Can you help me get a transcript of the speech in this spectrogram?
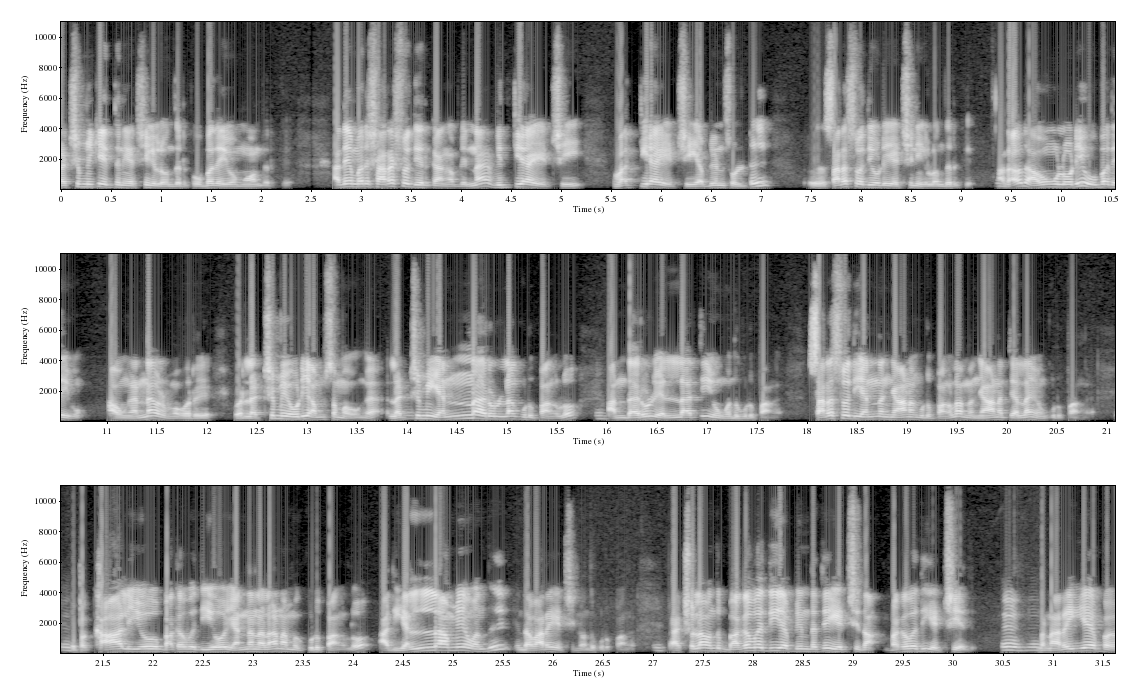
லட்சுமிக்கே இத்தனை யட்சிகள் வந்திருக்கு உபதெய்வமும் வந்திருக்கு. அதே மாதிரி சரஸ்வதி இருக்காங்க அப்படின்னா வித்யா யட்சி வத்தியா யட்சி அப்படின்னு சொல்லிட்டு சரஸ்வதியோடைய யட்சினிகள் வந்து இருக்கு அதாவது அவங்களுடைய உபதெய்வம். அவங்க என்ன ஒரு ஒரு லட்சுமியோடைய அம்சம் அவங்க. லட்சுமி என்ன அருள்லாம் கொடுப்பாங்களோ அந்த அருள் எல்லாத்தையும் இவங்க வந்து கொடுப்பாங்க. சரஸ்வதி என்ன ஞானம் கொடுப்பாங்களோ அந்த ஞானத்தை எல்லாம் இவங்க கொடுப்பாங்க. இப்ப காளியோ பகவதியோ என்னென்னலாம் நமக்கு கொடுப்பாங்களோ அது எல்லாமே வந்து இந்த வர எட்சின்னு வந்து கொடுப்பாங்க. ஆக்சுவலா வந்து பகவதி அப்படின்றதே எட்சி தான் பகவதி எட்சி அது. இப்ப நிறைய இப்ப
